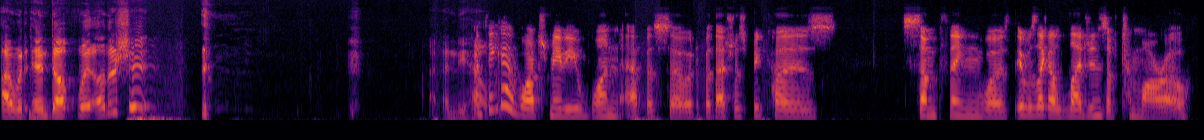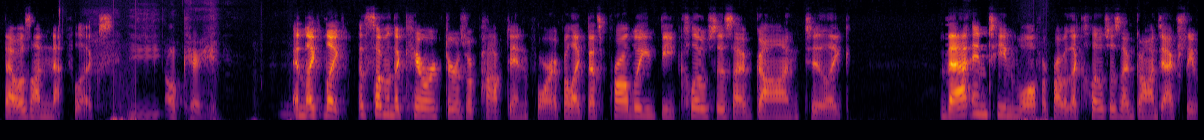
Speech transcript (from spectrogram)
I would end up with other shit. I- need I think I watched maybe one episode, but that's just because something was it was like a Legends of Tomorrow that was on Netflix. Okay. And like like some of the characters were popped in for it, but like that's probably the closest I've gone to like that and Teen Wolf are probably the closest I've gone to actually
